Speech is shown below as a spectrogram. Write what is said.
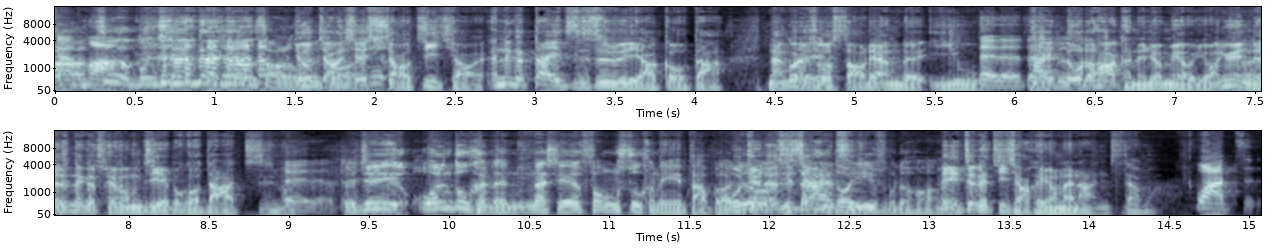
干话。啊、这种东西但是很少人有讲一些小技巧。哎，那个袋子是不是也要够大？难怪说少量的衣物。对对对。太多的话可能就没有用，因为你的那个吹风机也不够大只嘛。对对对，就是温度可能那些风速可能也达不到。我觉得是这样。太多衣服的话，哎，这个技巧可以用在哪？你知道吗？袜子。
